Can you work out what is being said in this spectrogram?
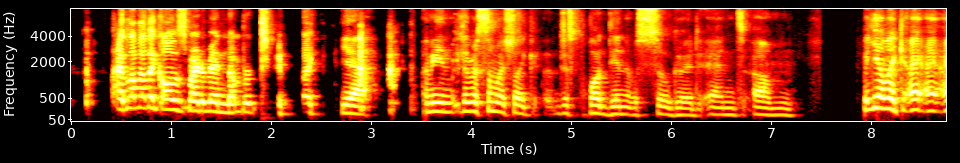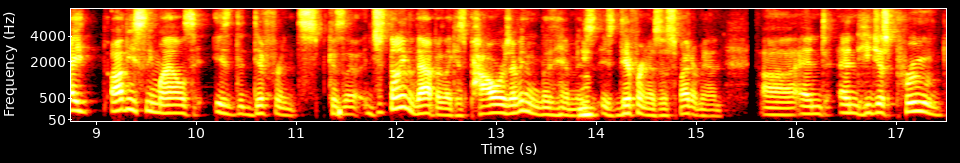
I love how they call him Spider Man number two. Like yeah i mean there was so much like just plugged in that was so good and um but yeah like i i, I obviously miles is the difference because uh, just not even that but like his powers everything with him is is different as a spider-man uh and and he just proved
